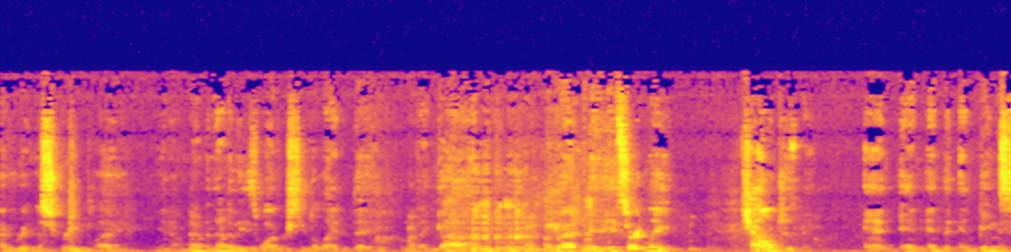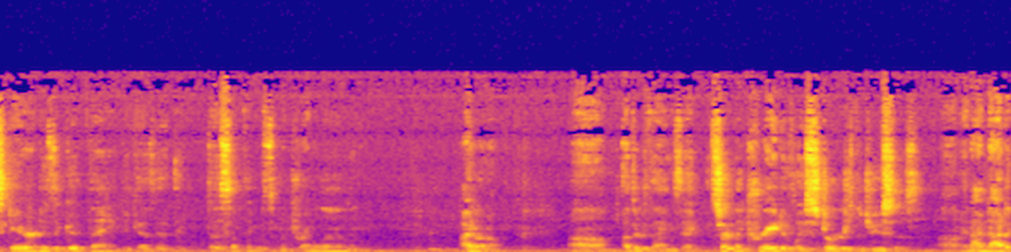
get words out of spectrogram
I've written a screenplay. You know, none, none of these will ever see the light of day, thank God. but it, it certainly challenges me, and and and and being scared is a good thing because it, it does something with some adrenaline and I don't know um, other things. It certainly creatively stirs the juices. Uh, and I'm not a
